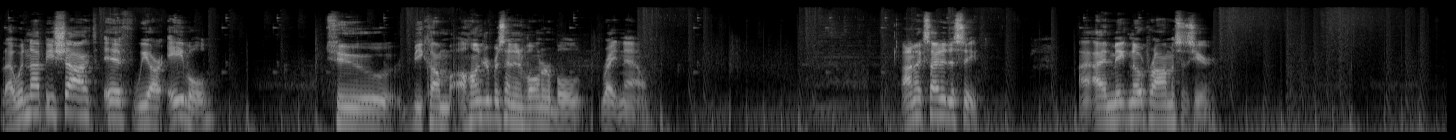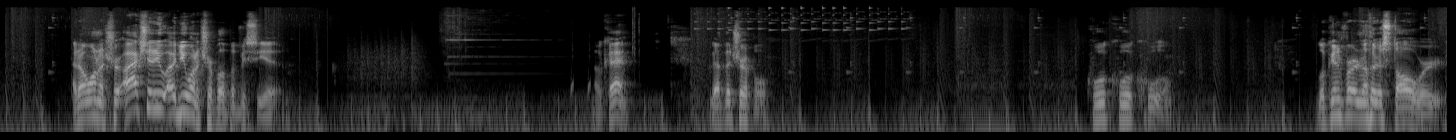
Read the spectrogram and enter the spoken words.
but I would not be shocked if we are able to become 100% invulnerable right now. I'm excited to see. I, I make no promises here. I don't want to. Actually, I do, I do want to triple up if we see it. Okay, I do want to triple up if we see it. Okay, we got the triple. Cool, cool, cool. Looking for another stalwart.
